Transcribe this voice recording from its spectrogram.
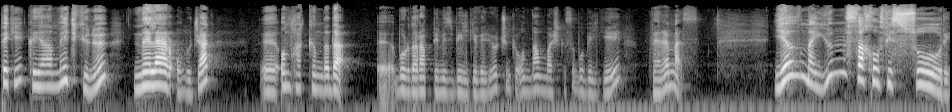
Peki kıyamet günü neler olacak? E, onun hakkında da e, burada Rabbimiz bilgi veriyor. Çünkü ondan başkası bu bilgiyi veremez. يَوْمَ يُنْفَخُ فِي السُّورِ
